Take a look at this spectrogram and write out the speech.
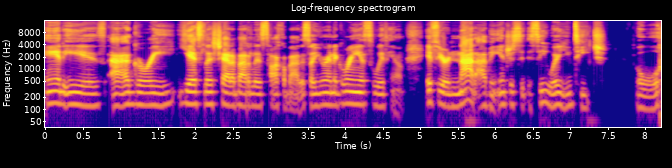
and is. I agree. Yes, let's chat about it. Let's talk about it. So you're in agreement with him. If you're not, I'd be interested to see where you teach. Or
